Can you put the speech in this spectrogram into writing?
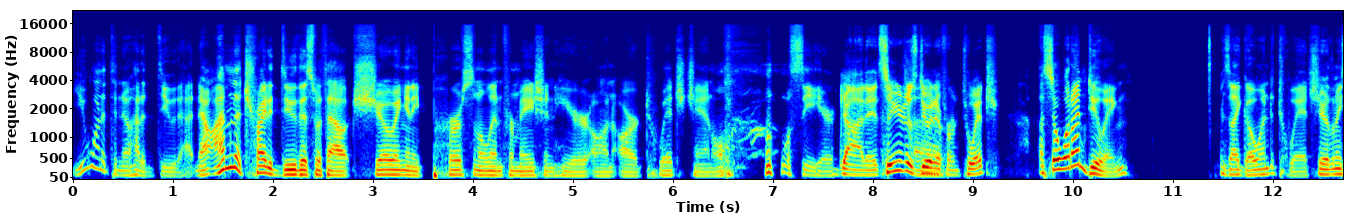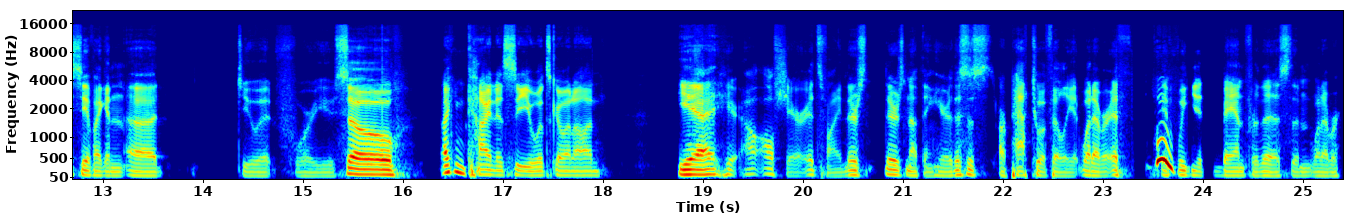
you wanted to know how to do that. Now I'm going to try to do this without showing any personal information here on our Twitch channel. we'll see here. Got it. So you're just doing uh, it from Twitch? So what I'm doing is I go into Twitch. Here, let me see if I can uh do it for you. So I can kind of see what's going on. yeah, here I'll, I'll share. It's fine. There's there's nothing here. This is our path to affiliate. Whatever. If Woo. if we get banned for this, then whatever.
